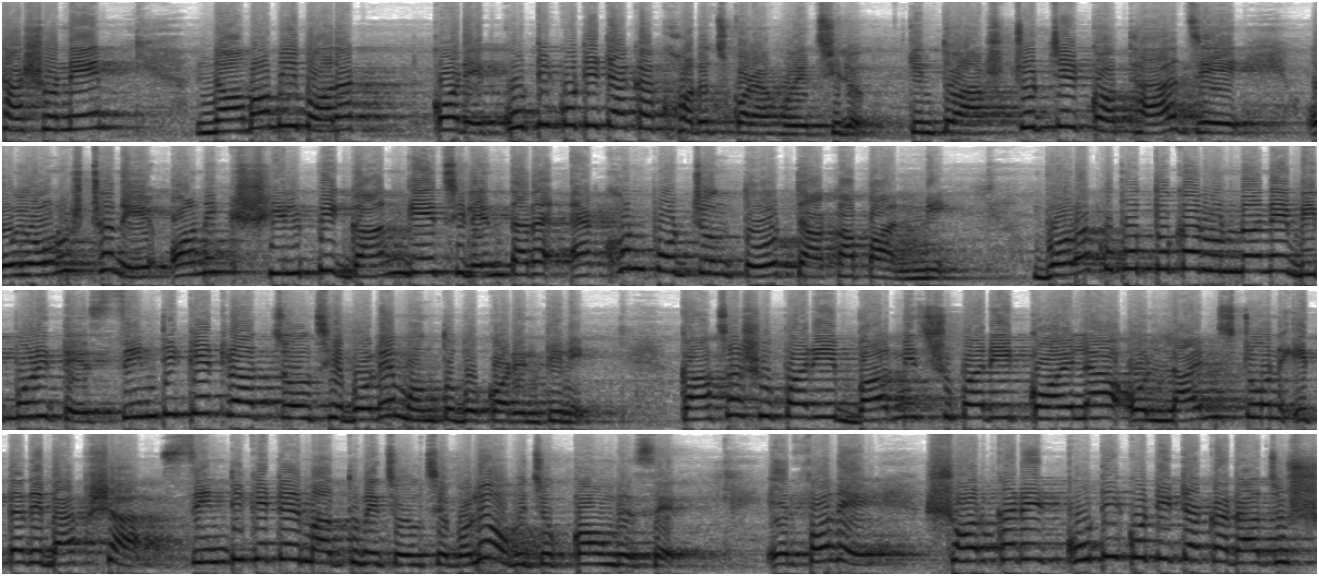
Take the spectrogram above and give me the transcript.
শাসনে নমামি বরাক করে কোটি কোটি টাকা খরচ করা হয়েছিল। কিন্তু আশ্চর্যের কথা যে, ওই অনুষ্ঠানে অনেক শিল্পী গান গেয়েছিলেন, তারা এখন পর্যন্ত টাকা পাননি। বরাক উপত্যকার উন্নয়নের বিপরীতে সিন্ডিকেট রাজ চলছে বলে মন্তব্য করেন তিনি। কাঁচা সুপারি, বার্মিজ সুপারি, কয়লা ও লাইমস্টোন ইত্যাদি ব্যবসা সিন্ডিকেটের মাধ্যমে চলছে বলে অভিযোগ কংগ্রেসের। এর ফলে সরকারের কোটি কোটি রাজস্ব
